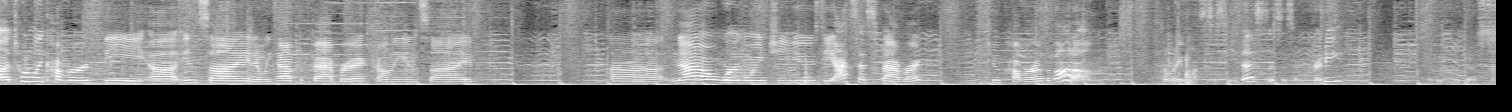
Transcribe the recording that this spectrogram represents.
Uh, totally covered the uh, inside and we have the fabric on the inside. Uh, now we're going to use the access fabric to cover the bottom. Somebody wants to see this. This isn't pretty. So we can just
